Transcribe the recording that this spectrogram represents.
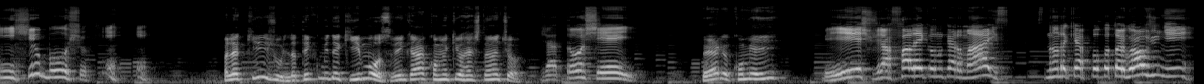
Enchi o bucho. Olha aqui, Júlio. Ainda tem comida aqui, moço. Vem cá, come aqui o restante, ó. Já tô cheio. Pega, come aí. Bicho, já falei que eu não quero mais. Senão daqui a pouco eu tô igual o Juninho.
